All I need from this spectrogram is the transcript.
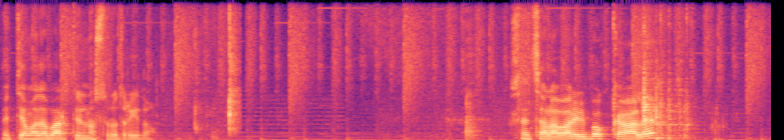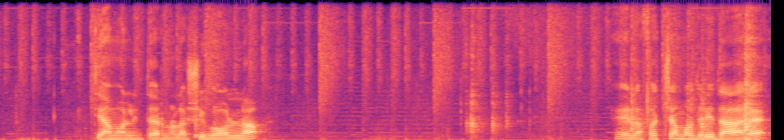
mettiamo da parte il nostro trito senza lavare il boccale mettiamo all'interno la cipolla e la facciamo tritare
